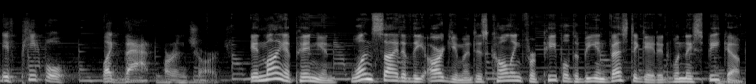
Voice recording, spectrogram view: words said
if people like that are in charge. In my opinion, one side of the argument is calling for people to be investigated when they speak up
